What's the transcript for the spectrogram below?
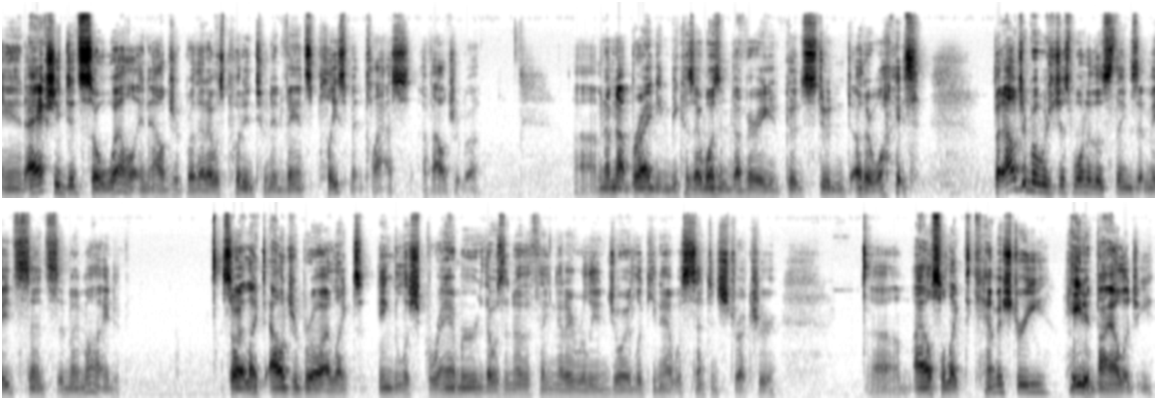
And I actually did so well in algebra that I was put into an advanced placement class of algebra. Um, and I'm not bragging because I wasn't a very good student otherwise. But algebra was just one of those things that made sense in my mind. So I liked algebra, I liked English grammar. That was another thing that I really enjoyed looking at was sentence structure. Um, I also liked chemistry, hated biology,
